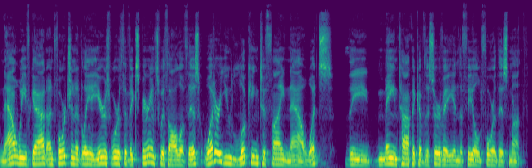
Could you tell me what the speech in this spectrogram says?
Now we've got, unfortunately, a year's worth of experience with all of this. What are you looking to find now? What's the main topic of the survey in the field for this month?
